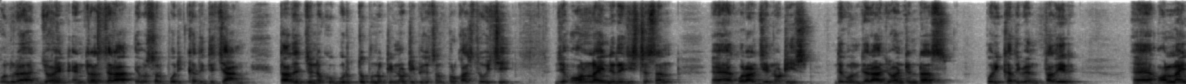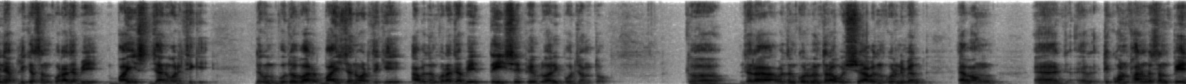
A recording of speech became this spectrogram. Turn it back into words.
বন্ধুরা জয়েন্ট এন্ট্রান্স যারা এবছর পরীক্ষা দিতে চান, তাদের জন্য খুব গুরুত্বপূর্ণ একটি নোটিফিকেশন প্রকাশিত হয়েছে যে অনলাইন রেজিস্ট্রেশন করার যে নোটিশ দেখুন, যারা জয়েন্ট এন্ট্রান্স পরীক্ষা দিবেন, তাদের অনলাইন অ্যাপ্লিকেশন করা যাবে বাইশ জানুয়ারি থেকে। দেখুন, বুধবার বাইশ জানুয়ারি থেকে আবেদন করা যাবে তেইশে ফেব্রুয়ারি পর্যন্ত। তো, যারা আবেদন করবেন, তারা অবশ্যই আবেদন করে নেবেন এবং একটি কনফার্মেশন পেজ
